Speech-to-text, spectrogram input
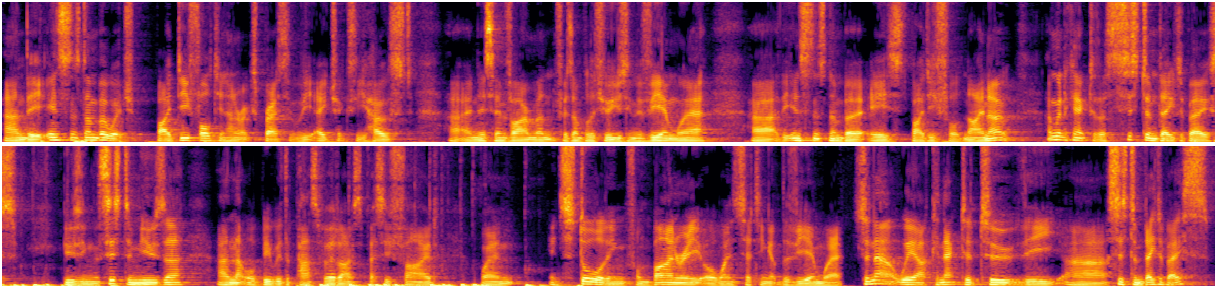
and the instance number, which by default in HANA Express will be HXE host. Uh, in this environment, for example, if you're using the VMware, uh, the instance number is by default 90. I'm going to connect to the system database using the system user, and that will be with the password I've specified when installing from binary or when setting up the VMware. So now we are connected to the uh, system database.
